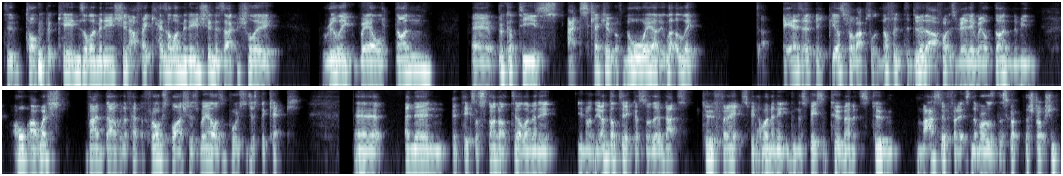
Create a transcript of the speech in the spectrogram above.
to talk about Kane's elimination. I think his elimination is actually really well done. Uh, Booker T's axe kick out of nowhere. He literally, it, is, it appears from absolutely nothing to do that. I thought it's very well done. I mean, I, hope, I wish Van Dam would have hit the frog splash as well, as opposed to just the kick. Uh, and then it takes a stunner to eliminate, you know, the Undertaker. So then that's two threats being eliminated in the space of two minutes. Two massive threats in the world of Destruction.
